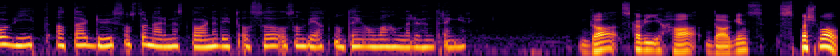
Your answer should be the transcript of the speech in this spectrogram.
og vit at det er du som står nærmest barnet ditt også, og som vet noe om hva han eller hun trenger. Da skal vi ha dagens spørsmål.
